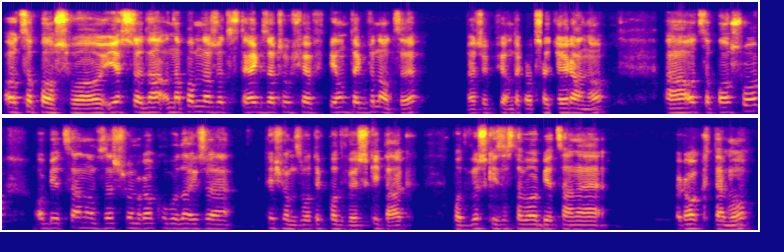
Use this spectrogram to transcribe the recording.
O co poszło? Jeszcze na, napomnę, że strajk zaczął się w piątek w nocy, znaczy w piątek o trzeciej rano. A o co poszło? Obiecano w zeszłym roku bodajże 1000 zł podwyżki, tak. Podwyżki zostały obiecane rok temu.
